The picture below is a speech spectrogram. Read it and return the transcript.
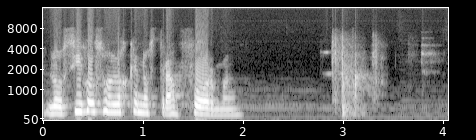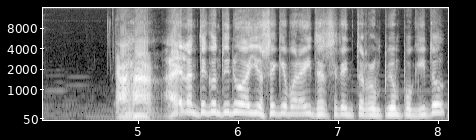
los hijos son los que nos transforman. Ajá, adelante, continúa. Yo sé que por ahí se te interrumpió un poquito,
